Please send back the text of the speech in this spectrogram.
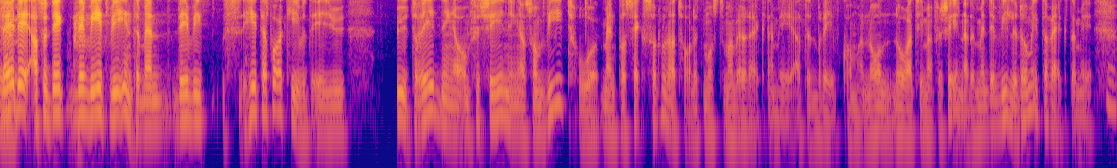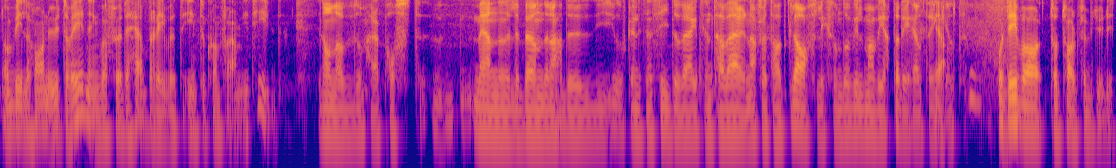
Nej, det, alltså det, det vet vi inte, men det vi hittar på arkivet är ju utredningar om förseningar som vi tror, men på 1600-talet måste man väl räkna med att ett brev kommer någon, några timmar försenade. Men det ville de inte räkna med. De ville ha en utredning varför det här brevet inte kom fram i tid. Någon av de här postmännen eller bönderna hade gjort en liten sidoväg till en taverna för att ta ett glas. Liksom. Då vill man veta det helt enkelt. Och det var totalt förbjudet.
